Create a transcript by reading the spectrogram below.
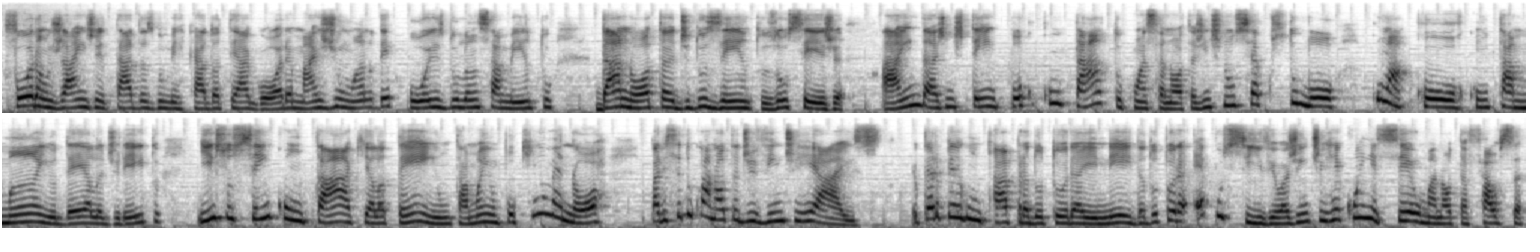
foram já injetadas no mercado até agora, mais de um ano depois do lançamento da nota de 200. Ou seja, ainda a gente tem pouco contato com essa nota, a gente não se acostumou com a cor, com o tamanho dela direito. Isso sem contar que ela tem um tamanho um pouquinho menor, parecido com a nota de 20 reais. Eu quero perguntar para a doutora Eneida, doutora, é possível a gente reconhecer uma nota falsa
